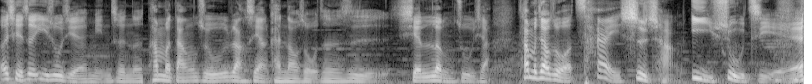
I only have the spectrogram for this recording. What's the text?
而且这个艺术节的名称呢，他们当初让新阳看到的时候，我真的是先愣住一下，他们叫做菜市场艺术节。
